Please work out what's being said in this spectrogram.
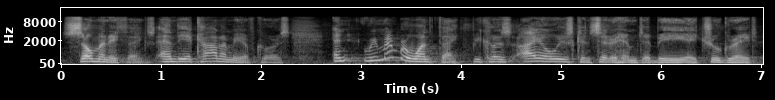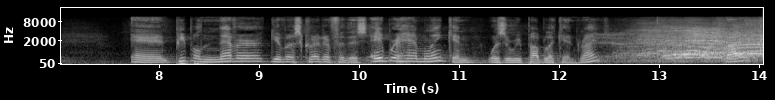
so many things. And the economy, of course. And remember one thing, because I always consider him to be a true great and people never give us credit for this. Abraham Lincoln was a Republican, right? Right?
